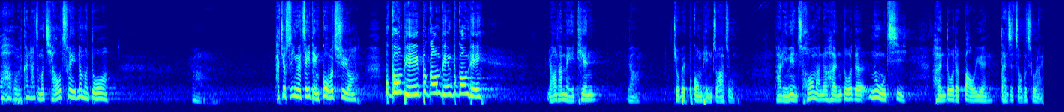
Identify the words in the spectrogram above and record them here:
哇！我看他怎么憔悴那么多，他就是因为这一点过不去哦，不公平，不公平，不公平。然后他每天呀就被不公平抓住，他里面充满了很多的怒气，很多的抱怨，但是走不出来。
